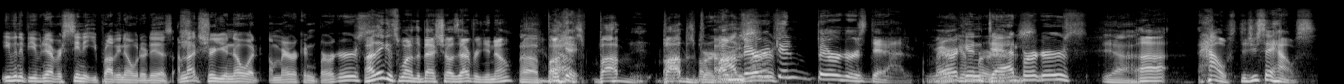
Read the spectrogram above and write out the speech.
Even if you've never seen it, you probably know what it is. I'm not sure you know what American Burgers. I think it's one of the best shows ever. You know, Uh, Bob's, okay, Bob, Bob's Burgers. Bob's American Burgers, Dad. American, American Dad Burgers. yeah. Uh, House. Did you say House?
